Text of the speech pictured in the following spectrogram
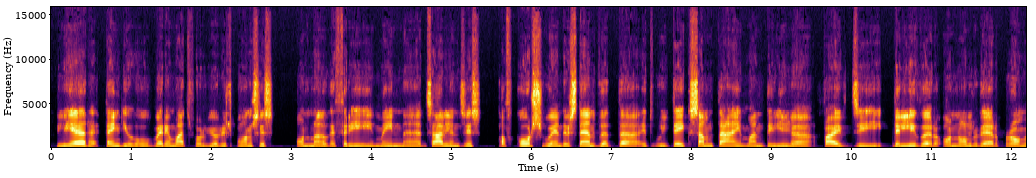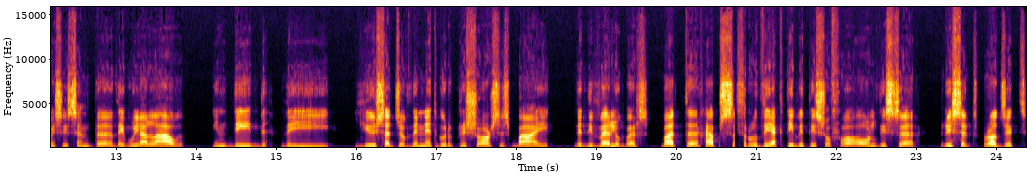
clear. Thank you very much for your responses on uh, the three main uh, challenges. Of course, we understand that uh, it will take some time until 5G uh, deliver on all their promises and uh, they will allow indeed the usage of the network resources by the developers. But uh, perhaps through the activities of all these research projects,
